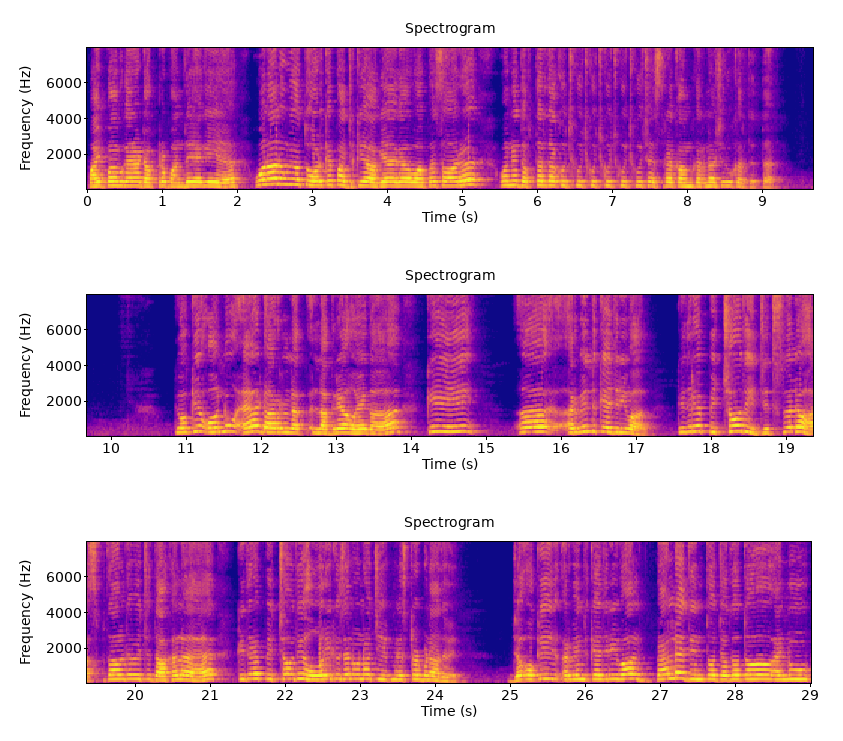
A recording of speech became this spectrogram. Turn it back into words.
ਪਾਈਪਾਂ ਵਗੈਰਾ ਡਾਕਟਰ ਪਾਉਂਦੇ ਹੈਗੇ ਆ, ਉਹਨਾਂ ਨੂੰ ਵੀ ਉਹ ਤੋੜ ਕੇ ਭੱਜ ਕੇ ਆ ਗਿਆ ਹੈਗਾ ਵਾਪਸ ਔਰ ਉਹਨੇ ਦਫ਼ਤਰ ਦਾ ਕੁਝ ਕੁਝ ਕੁਝ ਕੁਝ ਕੁਝ ਕੁਝ ਇਸ ਤਰ੍ਹਾਂ ਕੰਮ ਕਰਨਾ ਸ਼ੁਰੂ ਕਰ ਦਿੱਤਾ। ਕਿਉਂਕਿ ਉਹਨੂੰ ਇਹ ਡਰ ਲੱਗ- ਰਿਹਾ ਹੋਏਗਾ ਕਿ ਅਰਵਿੰਦ ਕੇਜਰੀਵਾਲ ਕਿਧਰੇ ਪਿੱਛੋਂ ਦੀ, ਜਿਸ ਵੇਲੇ ਉਹ ਹਸਪਤਾਲ ਦੇ ਵਿੱਚ ਦਾਖਲ ਹੈ, ਕਿਧਰੇ ਪਿੱਛੋਂ ਦੀ ਹੋਰ ਹੀ ਕਿਸੇ ਨੂੰ ਉਹਨਾਂ ਚੀਫ ਮਿਨਿਸਟਰ ਬਣਾ ਦੇਵੇ। ਜੋ ਕਿ ਅਰਵਿੰਦ ਕੇਜਰੀਵਾਲ ਪਹਿਲੇ ਦਿਨ ਤੋਂ ਜਦੋਂ ਤੋਂ ਇਹਨੂੰ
